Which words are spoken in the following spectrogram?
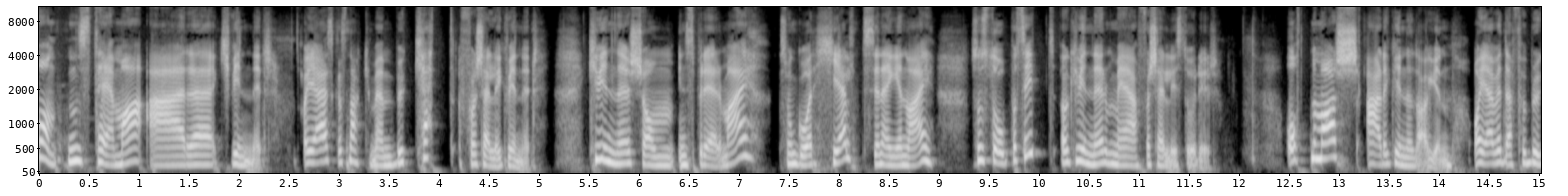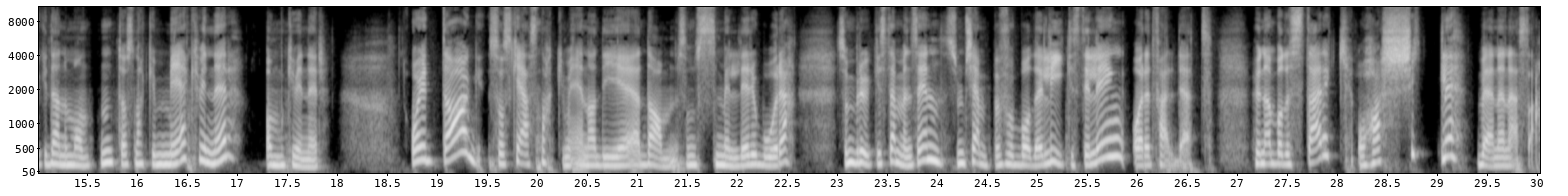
Månedens tema er eh, kvinner, og jeg skal snakke med en bukett forskjellige kvinner. Kvinner som inspirerer meg, som går helt sin egen vei, som står på sitt, og kvinner med forskjellige historier. 8. mars er det kvinnedagen, og jeg vil derfor bruke denne måneden til å snakke med kvinner om kvinner. Og i dag så skal jeg snakke med en av de damene som smeller i bordet, som bruker stemmen sin, som kjemper for både likestilling og rettferdighet. Hun er både sterk og har skikkelig ben i nesa.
